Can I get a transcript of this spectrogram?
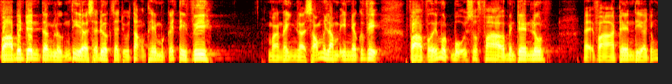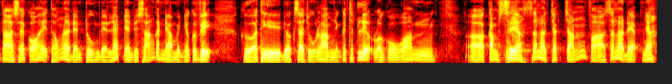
và bên trên tầng lửng thì ờ, sẽ được gia chủ tặng thêm một cái tivi màn hình là 65 inch nha quý vị và với một bộ sofa ở bên trên luôn Đấy, và trên thì ờ, chúng ta sẽ có hệ thống là đèn trùm, đèn led, đèn chiếu sáng căn nhà mình nha quý vị. Cửa thì được gia chủ làm những cái chất liệu là gỗ um, uh, cam xe rất là chắc chắn và rất là đẹp nha.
